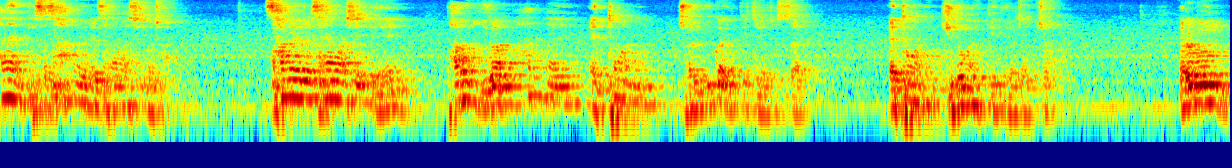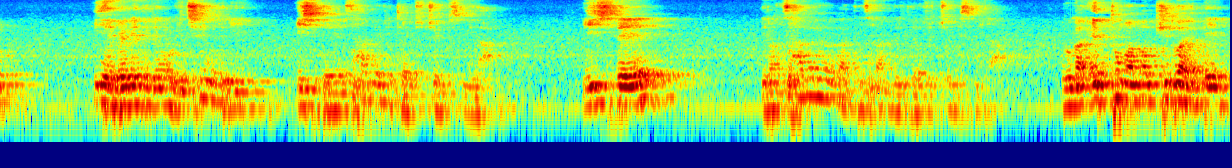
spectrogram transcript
하나님께서 사무엘을 사용하신 거죠. 사무엘을 사용하실 때 바로 이러한 한나의 애통하는 절규가 있게 되어졌어요. 애통하는 기도가 있게 되어졌죠. 여러분, 이 예배를 드리는 우리 친구들이 이 시대에 사무엘이 되어줄 줄 믿습니다. 이 시대에 이런 사무엘 같은 사람들이 되어줄 줄 믿습니다. 우리가 애통하며 기도할 때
